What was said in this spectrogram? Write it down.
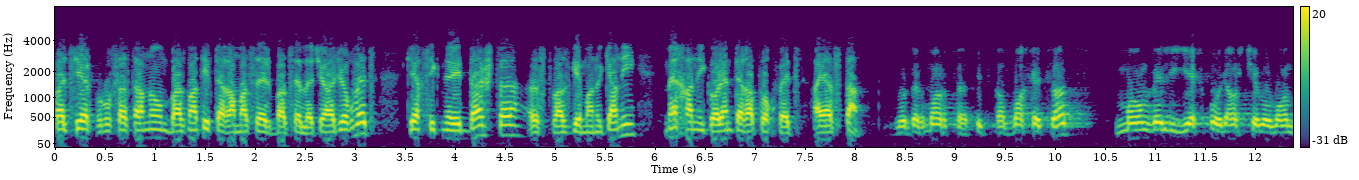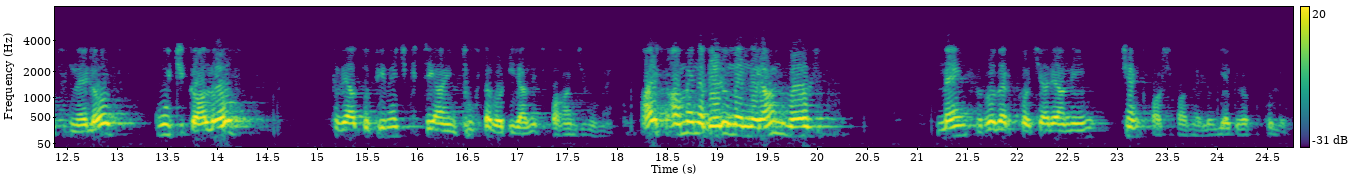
Բայց երբ Ռուսաստանում բազմաթիվ տեղամասեր բացելը չհաջողվեց, կեղծիքների դաշտը ըստ Վազգե Մանուկյանի մեխանիկորեն տեղափոխվեց Հայաստան, որտեղ մարդը պետք է վախեցած մանվելի եղբոր արչևով անցնելով, կուչ գալով քվեատուփի մեջ գցի այն թուղթը, որ իրանից պահանջվում է։ Այս ամենը վերում է նրան, որ մենք Ռոբերտ Քոչարյանին չենք պաշտպանելու երկրորդ փուլում։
